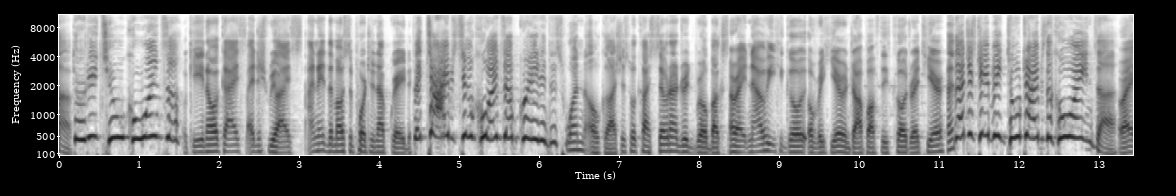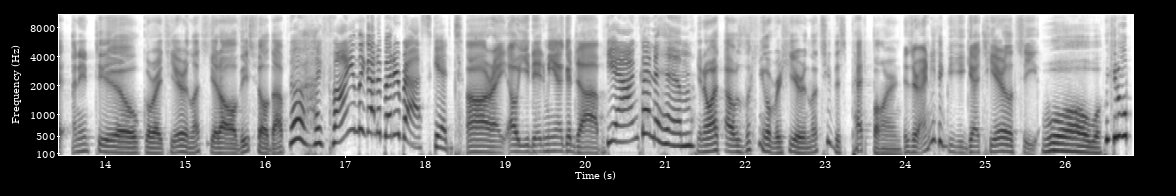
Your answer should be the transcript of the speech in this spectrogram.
32 coins. Okay, you know what, guys? I just realized I need the most important upgrade. The times two coins upgrade in this one. Oh gosh, this one costs 700 Robux. All right, now we can go over here and drop off this code right here. And that just gave me two times the coins. All right, I need to go right here and let's get all of these filled up. Ugh, I finally got a better basket. All right. Oh, you did me a good job. Yeah, I'm kind of him. You know what? I was looking over here and let's see this pet barn. Is there anything we could get here? Let's see. Whoa. We can open up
